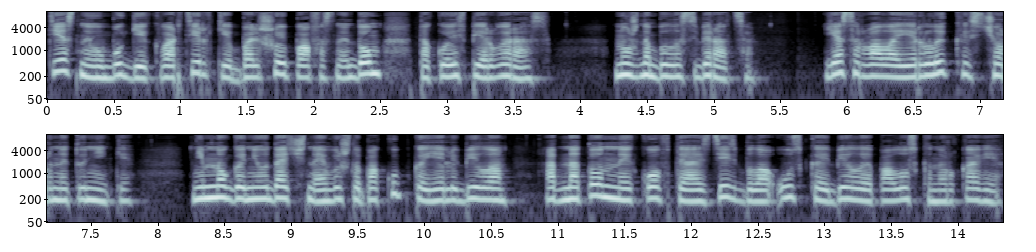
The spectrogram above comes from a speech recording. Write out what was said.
тесные убогие квартирки, большой пафосный дом, такое в первый раз. Нужно было собираться. Я сорвала ярлык из черной туники. Немного неудачная вышла покупка, я любила однотонные кофты, а здесь была узкая белая полоска на рукаве.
